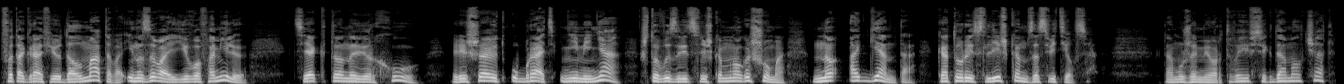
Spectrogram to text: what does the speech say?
фотографию Долматова и называю его фамилию, те, кто наверху, решают убрать не меня, что вызовет слишком много шума, но агента, который слишком засветился. К тому же мертвые всегда молчат.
